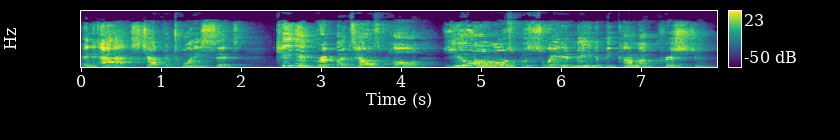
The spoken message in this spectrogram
In Acts chapter 26, King Agrippa tells Paul, You almost persuaded me to become a Christian.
